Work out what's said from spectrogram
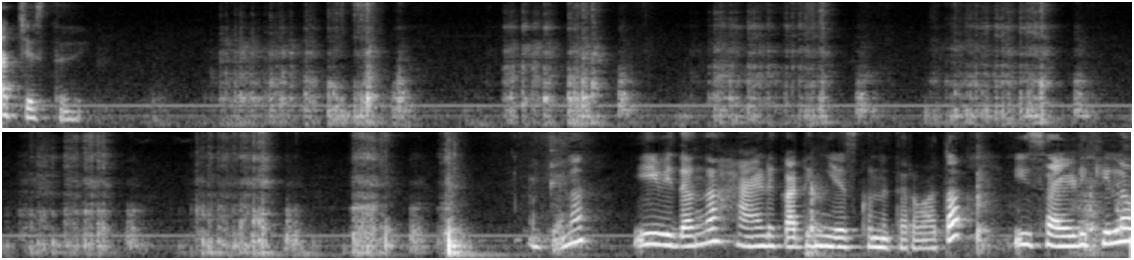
వచ్చేస్తుంది ఓకేనా ఈ విధంగా హ్యాండ్ కటింగ్ చేసుకున్న తర్వాత ఈ సైడ్కి ఇలా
